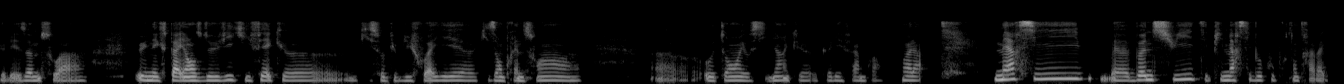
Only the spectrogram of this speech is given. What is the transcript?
les hommes soient une expérience de vie qui fait que qu'ils s'occupent du foyer, euh, qu'ils en prennent soin euh, autant et aussi bien que, que, les femmes. Quoi. Voilà. Merci, euh, bonne suite et puis merci beaucoup pour ton travail.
